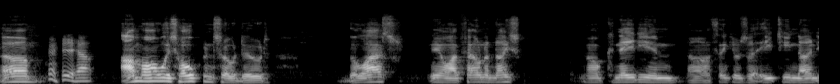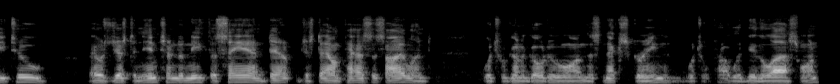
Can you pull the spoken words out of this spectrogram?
Um, yeah. I'm always hoping so, dude. The last, you know, I found a nice you know, Canadian, uh, I think it was a 1892 that was just an inch underneath the sand down, just down past this island which we're going to go to on this next screen, which will probably be the last one.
